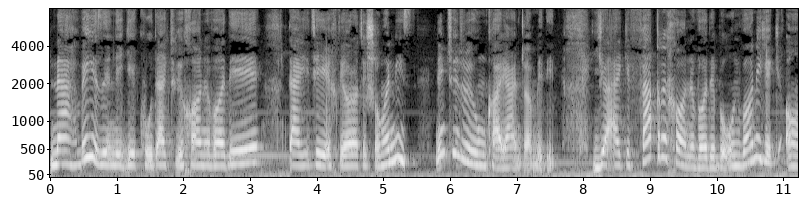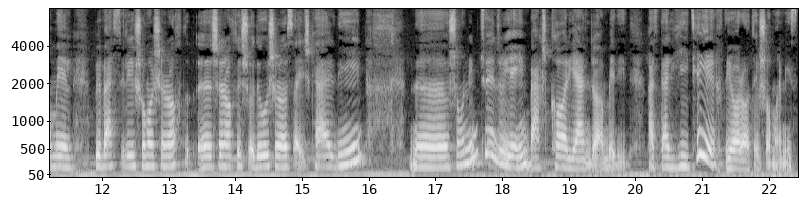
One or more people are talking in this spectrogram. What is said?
نحوه زندگی کودک توی خانواده در حیطه اختیارات شما نیست. نمی‌تونید روی اون کاری انجام بدید. یا اگه فقر خانواده به عنوان یک عامل به وسیله شما شناخت، شناخته شده و شناساییش کردین شما نمی‌تونید روی این بخش کاری انجام بدید. پس در هیته اختیارات شما نیست.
